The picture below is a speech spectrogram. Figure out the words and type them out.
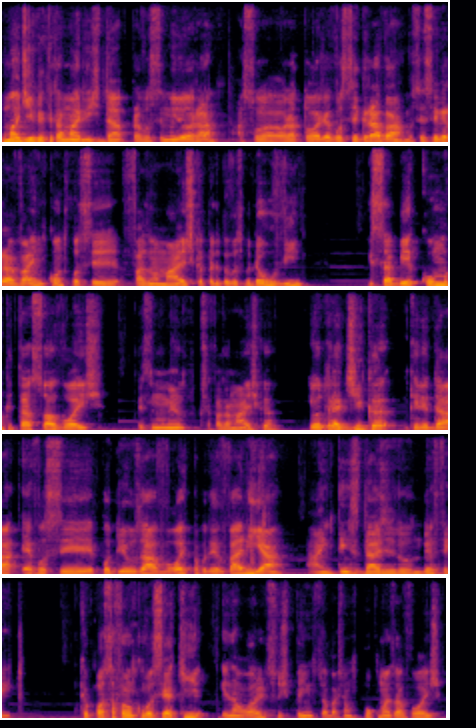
Uma dica que a Tamariz dá para você melhorar a sua oratória é você gravar. Você se gravar enquanto você faz uma mágica, para depois você poder ouvir e saber como que está a sua voz nesse momento que você faz a mágica. E outra dica que ele dá é você poder usar a voz para poder variar a intensidade do, do efeito. Porque eu posso estar falando com você aqui e na hora de suspense abaixar um pouco mais a voz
